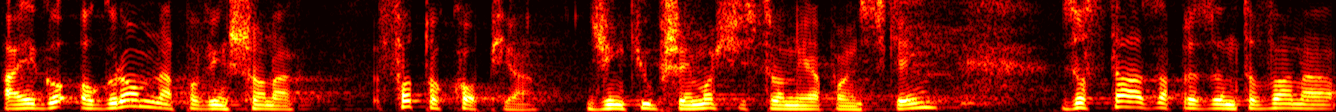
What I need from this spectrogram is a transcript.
a jego ogromna powiększona fotokopia dzięki uprzejmości strony japońskiej została zaprezentowana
